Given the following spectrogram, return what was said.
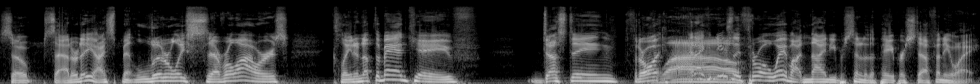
So Saturday, I spent literally several hours cleaning up the man cave dusting, throw it. And I can usually throw away about ninety percent of the paper stuff anyway.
